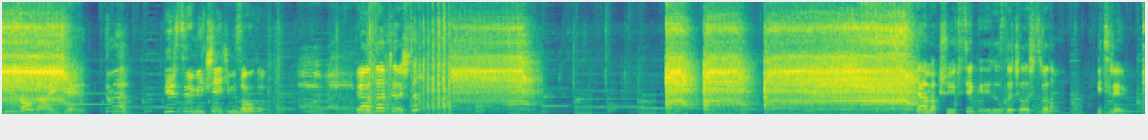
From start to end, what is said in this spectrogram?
Milkshake'imiz oldu Ayşe. Değil mi? Bir sürü milkshake'imiz oldu. Evet. Biraz daha karıştır. Tamam bak şu yüksek hızda çalıştıralım. Bitirelim.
